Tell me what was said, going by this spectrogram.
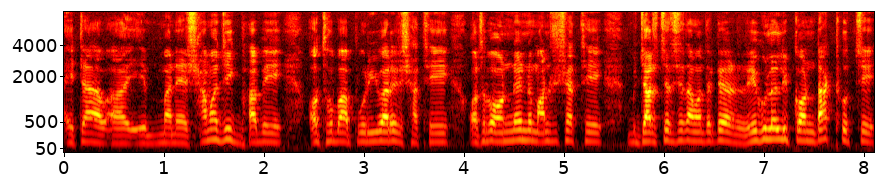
এটা মানে সামাজিকভাবে অথবা পরিবারের সাথে অথবা অন্যান্য মানুষের সাথে যার সাথে সাথে আমাদের একটা রেগুলারলি কন্ডাক্ট হচ্ছে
